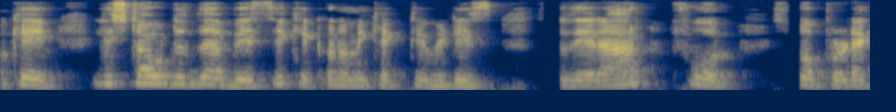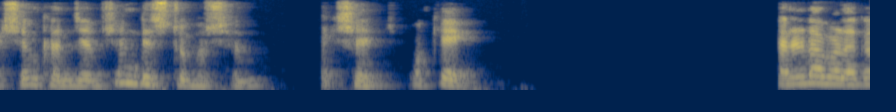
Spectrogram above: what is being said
okay list out the basic economic activities so there are four so production consumption distribution exchange okay Kannada ಒಳಗ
